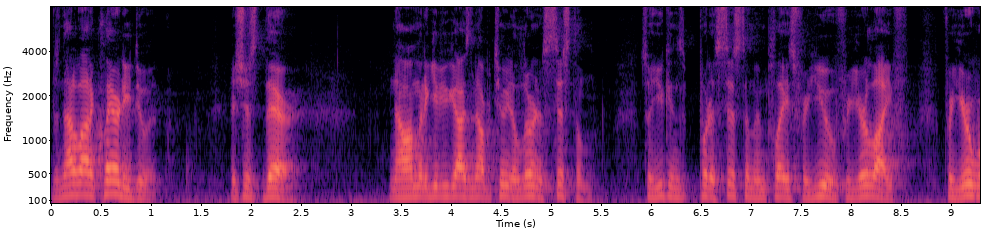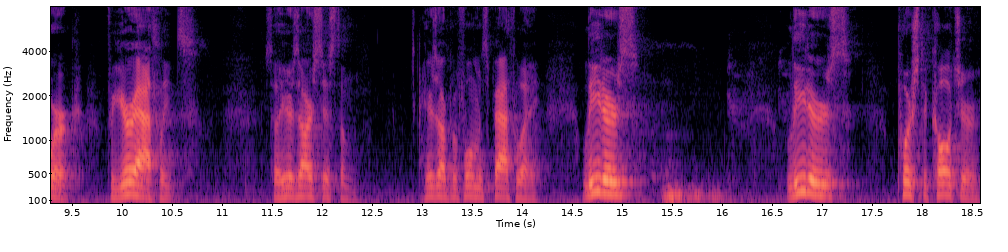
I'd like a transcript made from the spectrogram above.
There's not a lot of clarity to it. It's just there. Now I'm going to give you guys an opportunity to learn a system. So you can put a system in place for you, for your life, for your work, for your athletes. So here's our system. Here's our performance pathway. Leaders, leaders push the culture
